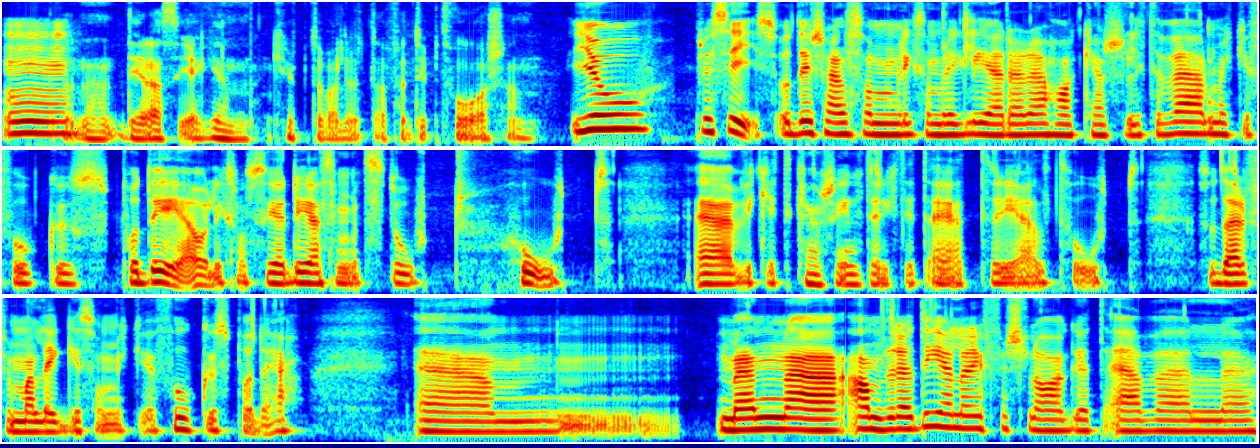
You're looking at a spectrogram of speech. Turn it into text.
Mm. Deras egen kryptovaluta för typ två år sedan. Jo, precis. Och det känns som liksom reglerare har kanske lite väl mycket fokus på det och liksom ser det som ett stort hot. Eh, vilket kanske inte riktigt är ett reellt hot. Så därför man lägger så mycket fokus på det. Um, men uh, andra delar i förslaget är väl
